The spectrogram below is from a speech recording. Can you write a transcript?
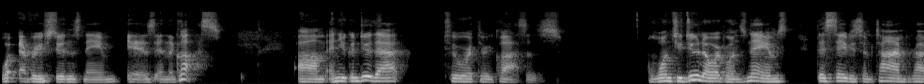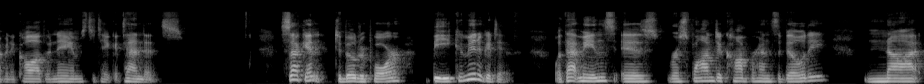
what every student's name is in the class. Um, and you can do that two or three classes. Once you do know everyone's names, this saves you some time from having to call out their names to take attendance. Second, to build rapport, be communicative. What that means is respond to comprehensibility, not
